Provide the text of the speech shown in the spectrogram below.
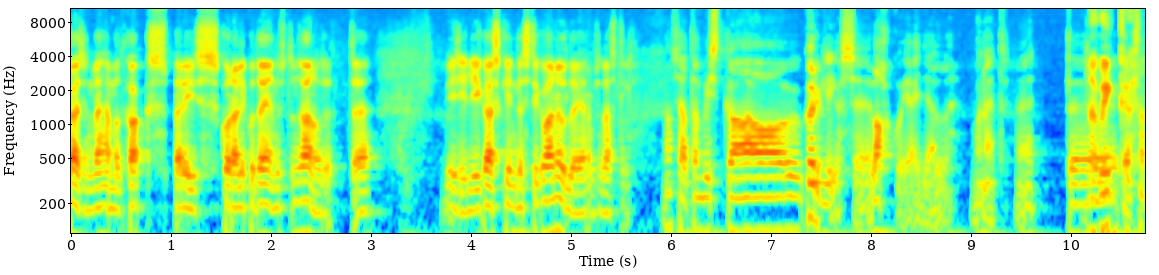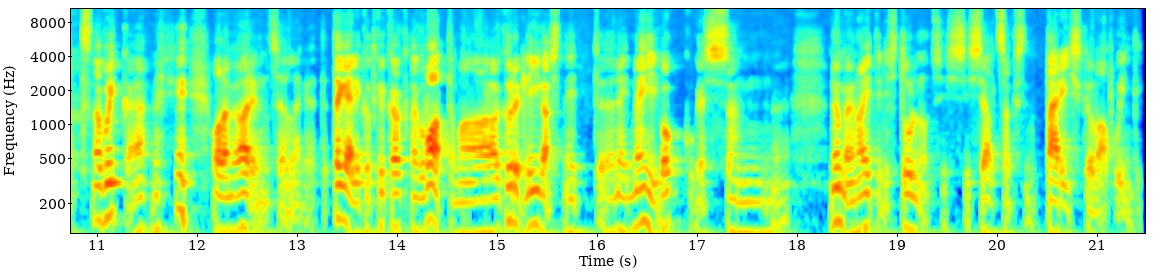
ka siin vähemalt kaks päris korralikku täiendust on saanud, et äh, esiliigas kindlasti kõva nõudleja järgmisel aastal. noh, sealt on vist ka kõrgliigasse lahkujaid jälle mõned, et äh, nagu ikka. nagu ikka jah oleme ju harjunud sellega, et, et tegelikult kõik hakkavad nagu vaatama kõrgliigast neid, neid mehi kokku, kes on Nõmme Unitedist tulnud, siis, siis sealt saaks nagu päris kõva pundi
